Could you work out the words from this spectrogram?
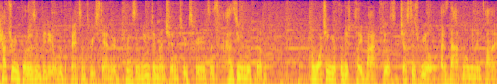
Capturing photos and video with the Phantom 3 Standard brings a new dimension to experiences as you live them. And watching your footage play back feels just as real as that moment in time.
